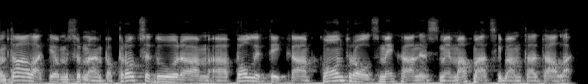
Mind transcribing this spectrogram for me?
Un tālāk jau mēs runājam par procedūrām, eh, politikām, kontrolas mehānismiem, apmācībām tā tālāk.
